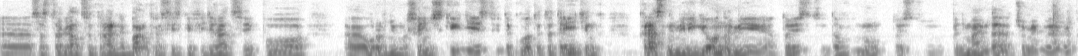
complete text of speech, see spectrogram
э, составлял Центральный банк Российской Федерации по уровню мошеннических действий. Так вот, этот рейтинг красными регионами, то есть, ну, то есть понимаем, да, о чем я говорю,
